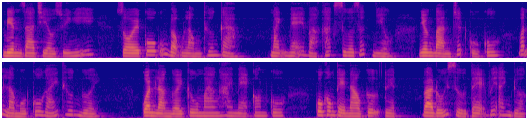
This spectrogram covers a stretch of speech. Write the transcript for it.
Miên ra chiều suy nghĩ rồi cô cũng động lòng thương cảm mạnh mẽ và khác xưa rất nhiều nhưng bản chất của cô vẫn là một cô gái thương người. Quân là người cưu mang hai mẹ con cô. Cô không thể nào cự tuyệt và đối xử tệ với anh được.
